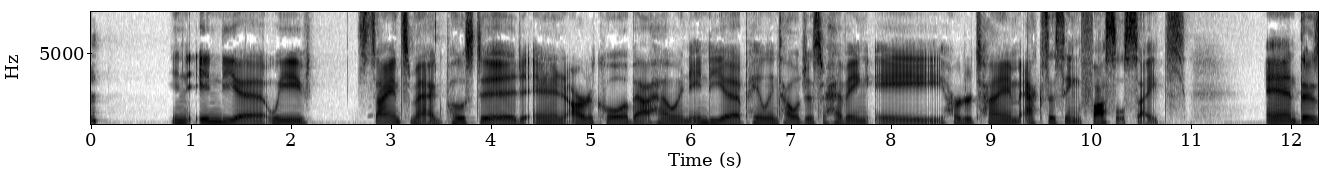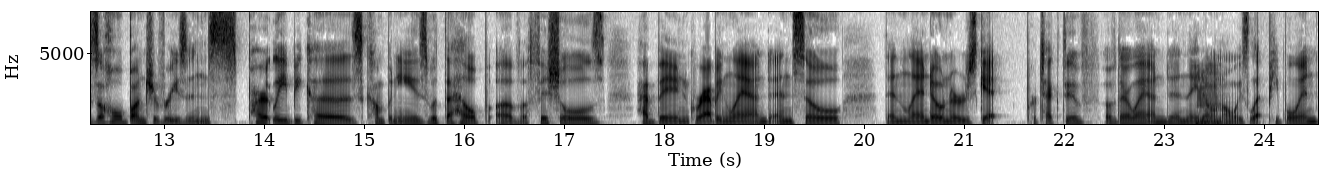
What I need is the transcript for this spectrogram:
In India, we've Science Mag posted an article about how in India paleontologists are having a harder time accessing fossil sites. And there's a whole bunch of reasons. Partly because companies, with the help of officials, have been grabbing land. And so then landowners get protective of their land and they don't always let people in.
